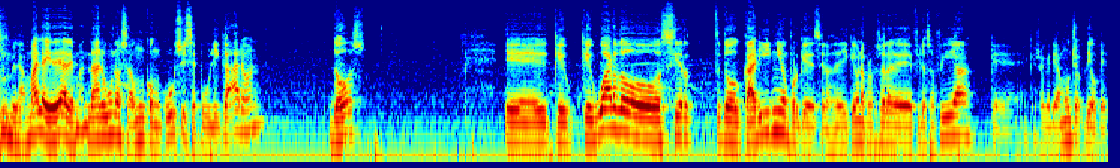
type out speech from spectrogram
la mala idea de mandar unos a un concurso y se publicaron. Dos. Eh, que, que guardo cierto cariño porque se los dediqué a una profesora de filosofía que, que yo quería mucho. Digo que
